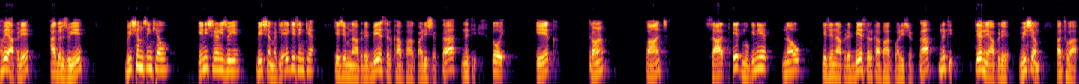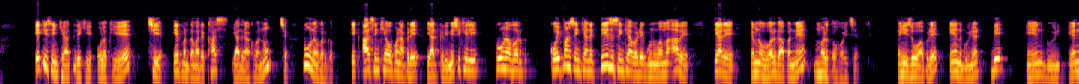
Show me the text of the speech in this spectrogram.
હવે આપણે આગળ જોઈએ વિષમ સંખ્યાઓ. એની શ્રેણી જોઈએ. વિષમ એટલે એકી સંખ્યા, કે જેમના આપણે બે સરખા ભાગ પાડી શકતા નથી. તો એક, ત્રણ, પાંચ, સાત, એક મૂકીને એક નવ, કે જેના આપણે બે સરખા ભાગ પાડી શકતા નથી. તેને આપણે વિષમ અથવા એકી સંખ્યા તરીકે ઓળખીએ છીએ. એ પણ તમારે ખાસ યાદ રાખવાનું છે. પૂર્ણ વર્ગ એક આ સંખ્યાઓ પણ આપણે યાદ કરીને શીખી લઈએ. પૂર્ણ વર્ગ કોઈ પણ સંખ્યાને તે જ સંખ્યા વડે ગુણવામાં આવે ત્યારે એમનો વર્ગ આપણને મળતો હોય છે. અહીં જો આપણે એન ગુણ્યા બે એન ગુણ એન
